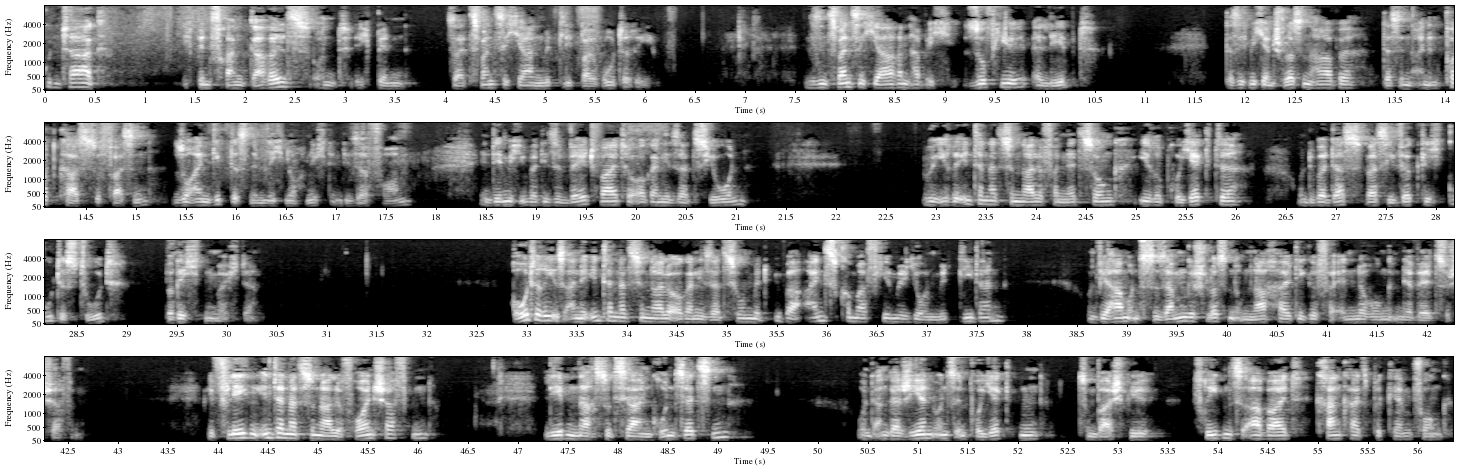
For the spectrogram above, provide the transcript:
Guten Tag, ich bin Frank Garrels und ich bin seit 20 Jahren Mitglied bei Rotary. In diesen 20 Jahren habe ich so viel erlebt, dass ich mich entschlossen habe, das in einen Podcast zu fassen. So einen gibt es nämlich noch nicht in dieser Form, in dem ich über diese weltweite Organisation, über ihre internationale Vernetzung, ihre Projekte und über das, was sie wirklich Gutes tut, berichten möchte. Rotary ist eine internationale Organisation mit über 1,4 Millionen Mitgliedern und wir haben uns zusammengeschlossen, um nachhaltige Veränderungen in der Welt zu schaffen. Wir pflegen internationale Freundschaften, leben nach sozialen Grundsätzen und engagieren uns in Projekten, zum Beispiel Friedensarbeit, Krankheitsbekämpfung,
